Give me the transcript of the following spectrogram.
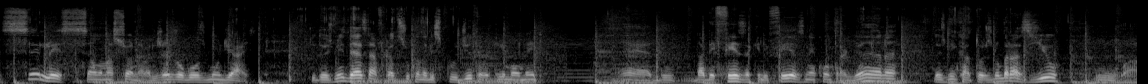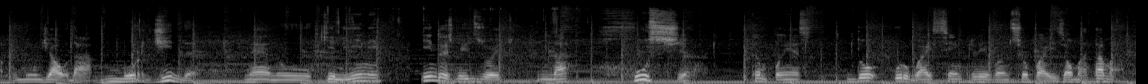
seleção nacional. Ele já jogou os mundiais de 2010 na África do Sul, quando ele explodiu, teve aquele momento é, do, da defesa que ele fez né, contra a Gana, 2014 no Brasil, o, a, o Mundial da Mordida né, no Chiellini e em 2018 na Rússia. Campanhas do Uruguai sempre levando seu país ao mata-mata.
